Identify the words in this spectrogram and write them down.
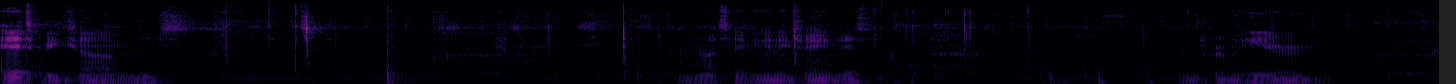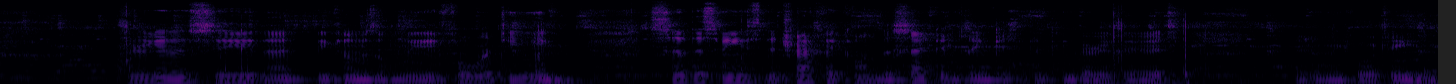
It becomes... I'm not saving any changes. And from here, you're gonna see that becomes only 14. So this means the traffic on the second link is looking very good. There's only 14.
